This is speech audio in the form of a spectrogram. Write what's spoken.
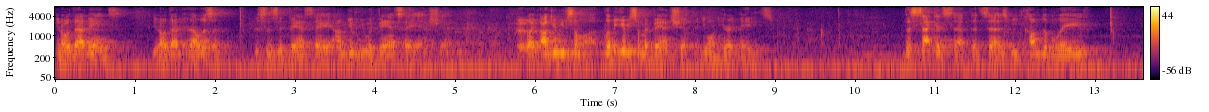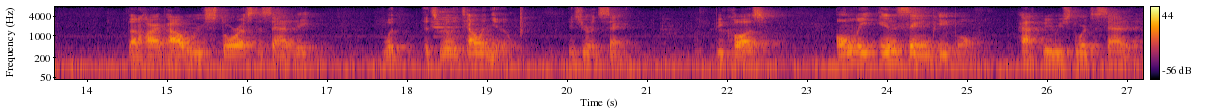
You know what that means? You know what that means? Now listen, this is advanced AA. I'm giving you advanced AA shit. Like I'll give you some. Let me give you some advanced shit that you won't hear at meetings. The second step that says we've come to believe that a higher power will restore us to sanity. What it's really telling you is you're insane. Because only insane people have to be restored to sanity.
